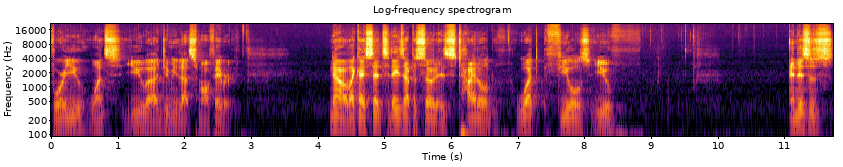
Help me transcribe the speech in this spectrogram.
for you once you uh, do me that small favor. Now, like I said, today's episode is titled What Fuels You? And this is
